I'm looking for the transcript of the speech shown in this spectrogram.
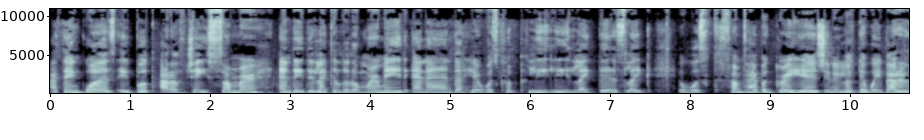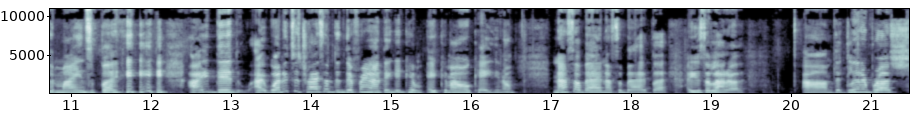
I think was a book out of Jade Summer and they did like a little mermaid and then the hair was completely like this. Like it was some type of grayish and it looked way better than mine's. But I did, I wanted to try something different. I think it came, it came out okay, you know. Not so bad, not so bad, but I used a lot of um, the glitter brush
